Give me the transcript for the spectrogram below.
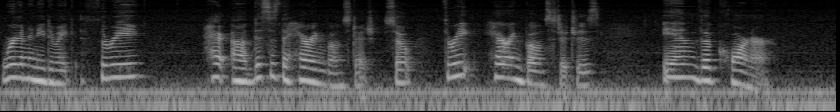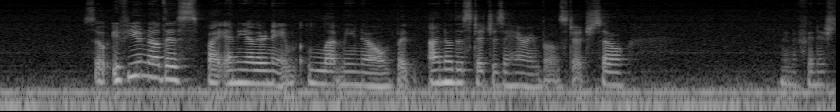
we're going to need to make three, uh, this is the herringbone stitch, so three herringbone stitches in the corner. So if you know this by any other name, let me know, but I know this stitch is a herringbone stitch, so I'm going to finish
